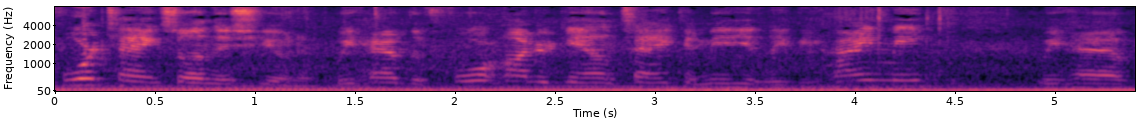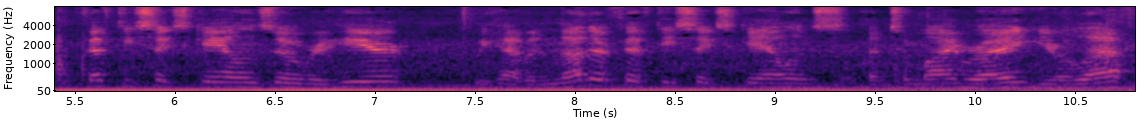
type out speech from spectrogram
four tanks on this unit. We have the 400 gallon tank immediately behind me. We have 56 gallons over here. We have another 56 gallons uh, to my right, your left.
